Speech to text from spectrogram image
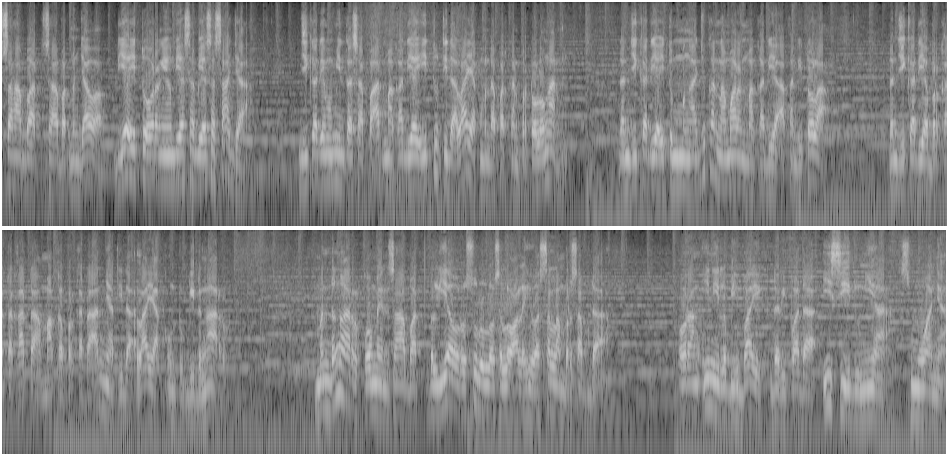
Sahabat-sahabat menjawab Dia itu orang yang biasa-biasa saja Jika dia meminta syafaat maka dia itu tidak layak mendapatkan pertolongan Dan jika dia itu mengajukan lamaran maka dia akan ditolak dan jika dia berkata-kata maka perkataannya tidak layak untuk didengar. Mendengar komen sahabat beliau Rasulullah SAW bersabda, orang ini lebih baik daripada isi dunia semuanya.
